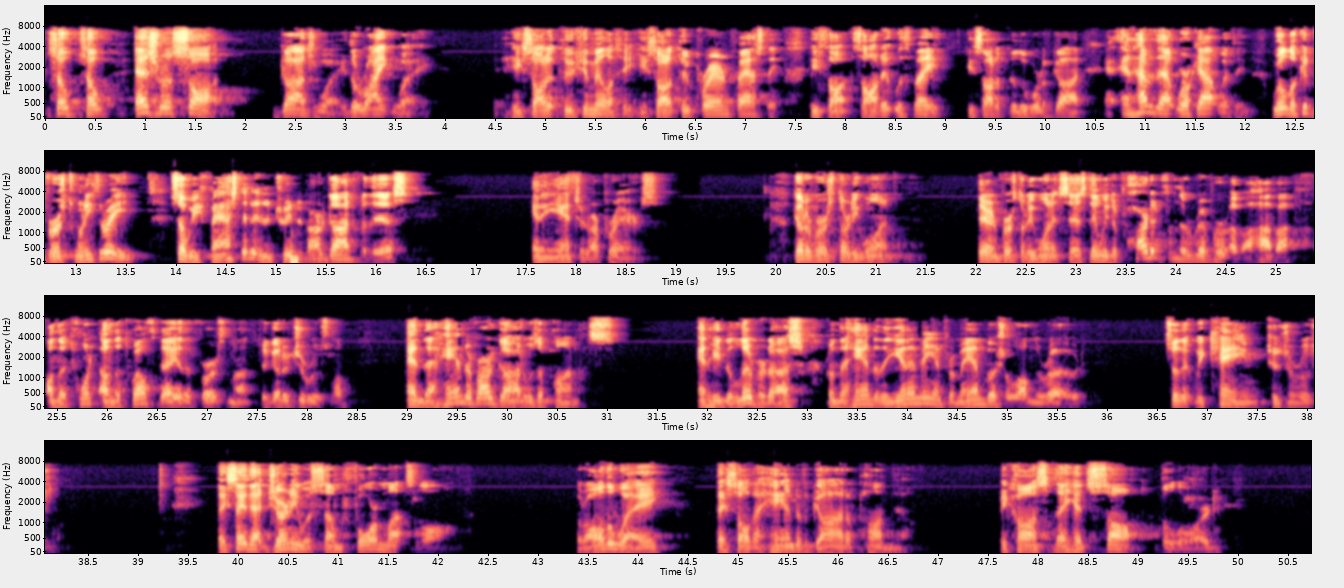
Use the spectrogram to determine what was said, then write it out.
So, so Ezra sought God's way, the right way. He sought it through humility. He sought it through prayer and fasting. He sought, sought it with faith. He sought it through the Word of God. And how did that work out with him? We'll look at verse 23. So we fasted and entreated our God for this, and he answered our prayers. Go to verse 31. There in verse 31 it says, Then we departed from the river of Ahava on the, 20, on the 12th day of the first month to go to Jerusalem, and the hand of our God was upon us and he delivered us from the hand of the enemy and from ambush along the road, so that we came to Jerusalem. They say that journey was some four months long, but all the way they saw the hand of God upon them because they had sought the Lord.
